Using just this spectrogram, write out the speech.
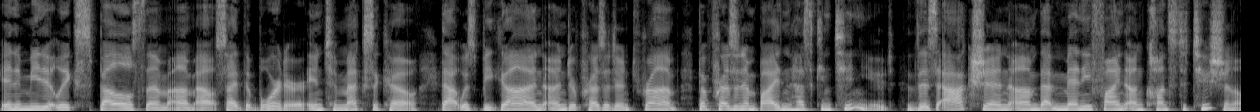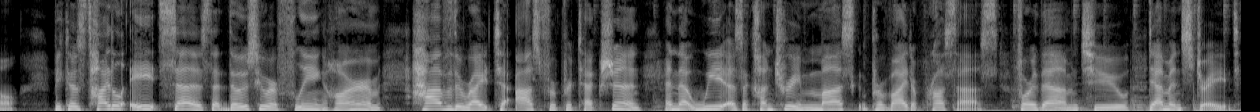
It immediately expels them um, outside the border into Mexico. That was begun under President Trump, but President Biden Biden has continued this action um, that many find unconstitutional because Title 8 says that those who are fleeing harm have the right to ask for protection and that we as a country must provide a process for them to demonstrate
